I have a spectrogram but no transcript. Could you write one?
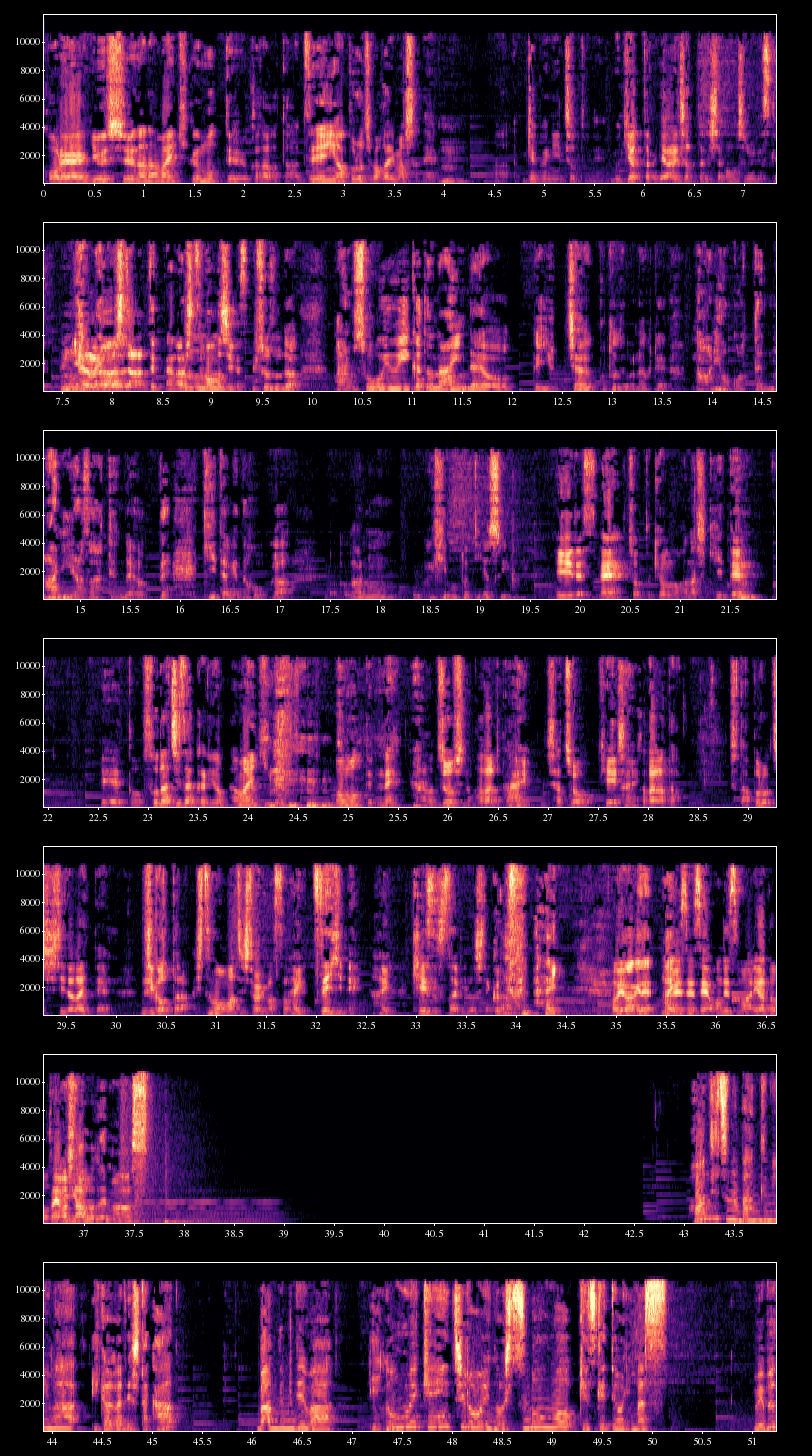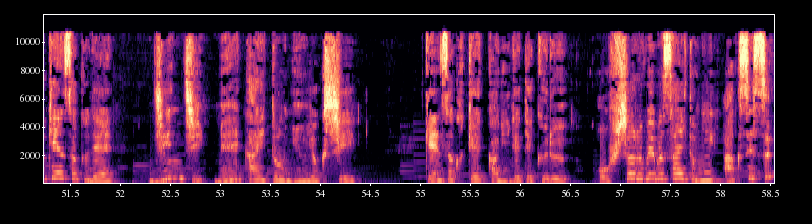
これ、優秀な生意気くん持ってる方々、全員アプローチ分かりましたね。うん、逆にちょっとね、向き合ったらやられちゃったりしたら面白いですけど、ね、うん、やられましたってあの質問欲しいですね。そうそう。だから、あの、そういう言い方ないんだよって言っちゃうことではなくて、何怒って何イラついてんだよって聞いてあげた方が、あの、紐解きやすいよね。いいですね。ちょっと今日のお話聞いて、うん、えっ、ー、と、育ち盛りの生意気を持ってるね、あの、上司の方々、はい、社長、経営者の方々、はいちょっとアプローチしていただいて、事故ったら質問をお待ちしておりますので、はい、ぜひね、はい、ケーススタディとしてください。はい。というわけで、はい、先生、本日もありがとうございました。ありがとうございます。本日の番組はいかがでしたか？番組では、井上健一郎への質問を受け付けております。ウェブ検索で、人事明快と入力し、検索結果に出てくるオフィシャルウェブサイトにアクセス。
